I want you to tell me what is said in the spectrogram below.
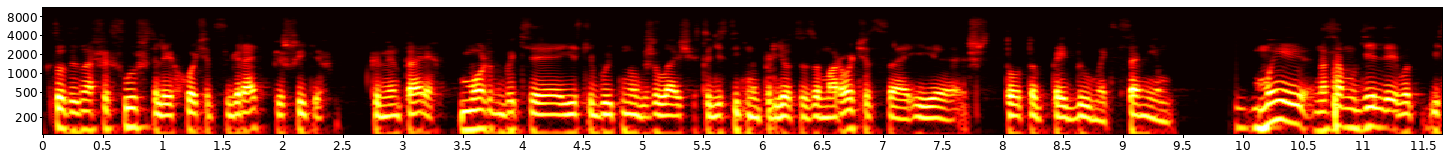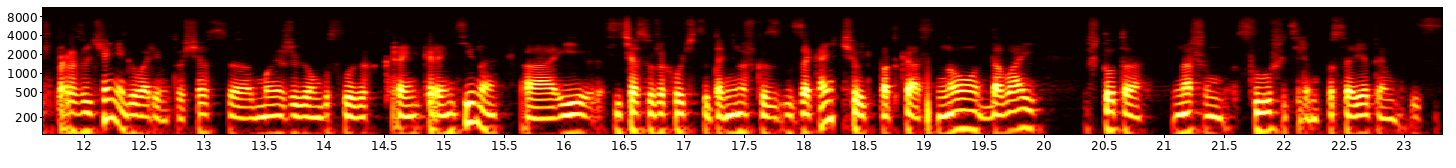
кто-то из наших слушателей хочет сыграть, пишите в комментариях. Может быть, э, если будет много желающих, то действительно придется заморочиться и что-то придумать самим. Мы, на самом деле, вот если про развлечения говорим, то сейчас э, мы живем в условиях карантина, а, и сейчас уже хочется там немножко заканчивать подкаст, но давай что-то нашим слушателям посоветуем из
